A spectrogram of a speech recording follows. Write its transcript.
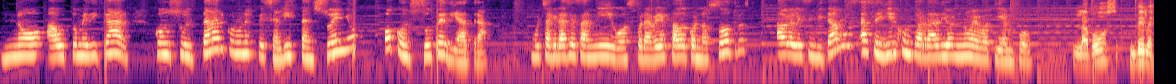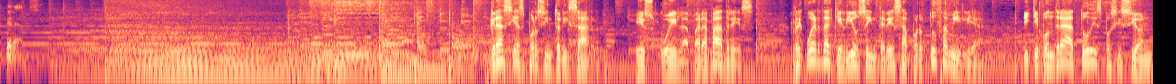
no automedicar. Consultar con un especialista en sueño o con su pediatra. Muchas gracias amigos por haber estado con nosotros Ahora les invitamos a seguir junto a Radio Nuevo Tiempo. La voz de la esperanza. Gracias por sintonizar. Escuela para Padres. Recuerda que Dios se interesa por tu familia y que pondrá a tu disposición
